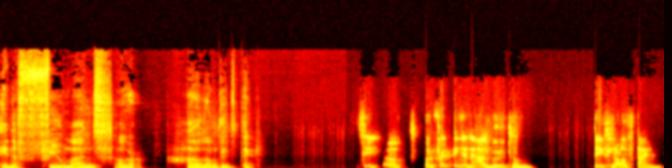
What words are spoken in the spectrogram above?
in a few months or how long did it take? See, uh, perfecting an algorithm takes a lot of time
